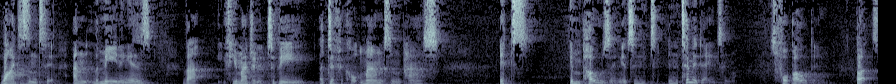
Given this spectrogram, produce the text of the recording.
Why doesn't it? And the meaning is that if you imagine it to be a difficult mountain pass, it's imposing, it's in- intimidating, it's foreboding. But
